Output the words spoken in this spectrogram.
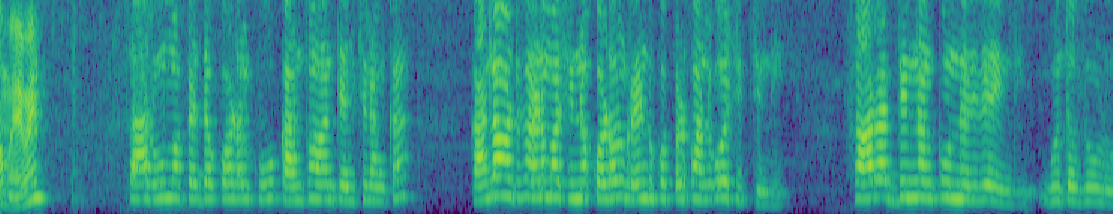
చెప్పమ్మా ఏమైంది? సారు మా పెద్ద కోడలకు కన్ఫర్మ్ అని తెలిసినాక కండ్ల అంటున్నాడు మా చిన్న కోడలు రెండు కుప్పటి పండ్లు కోసి ఇచ్చింది సార్ అది తిన్నాక ఉన్నది వేయింది గుంత చూడు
